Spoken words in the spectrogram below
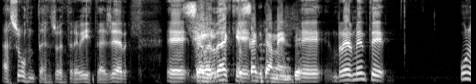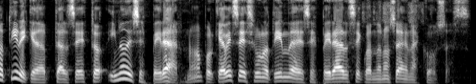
Asunta en su entrevista ayer. Eh, la verdad es que exactamente. Eh, realmente uno tiene que adaptarse a esto y no desesperar, ¿no? Porque a veces uno tiende a desesperarse cuando no saben las cosas.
